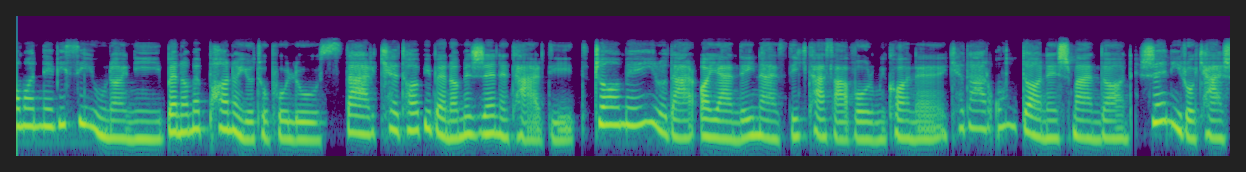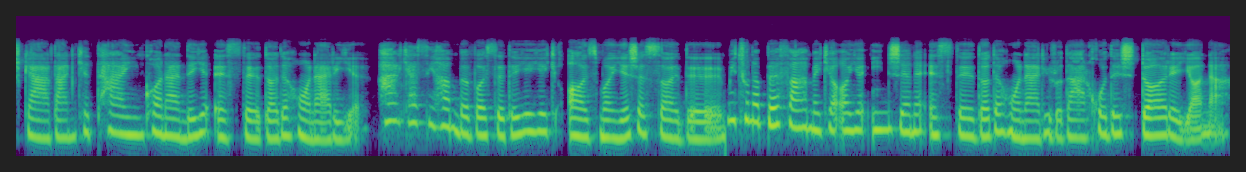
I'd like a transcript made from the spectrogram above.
نویسی یونانی به نام پانایوتوپولوس در کتابی به نام ژن تردید جامعه ای رو در آینده نزدیک تصور می‌کنه که در اون دانشمندان ژنی رو کشف کردن که تعیین کننده استعداد هنریه. هر کسی هم به واسطه یک آزمایش ساده می‌تونه بفهمه که آیا این ژن استعداد هنری رو در خودش داره یا نه.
